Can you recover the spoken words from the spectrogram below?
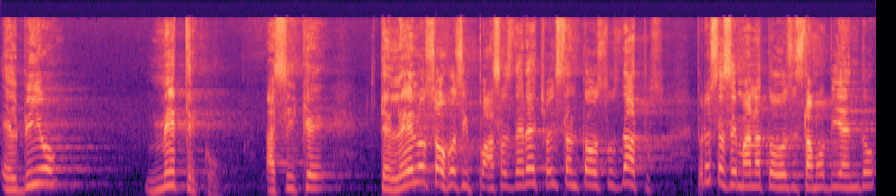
el biométrico. Así que te lee los ojos y pasas derecho, ahí están todos tus datos. Pero esta semana todos estamos viendo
